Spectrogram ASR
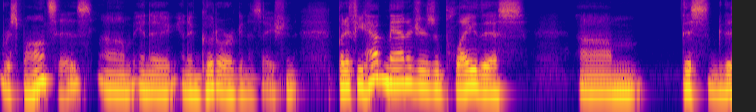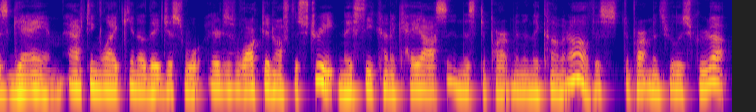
responses um, in a in a good organization. But if you have managers who play this um, this this game, acting like you know they just they're just walked in off the street and they see kind of chaos in this department and they comment, oh, this department's really screwed up.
